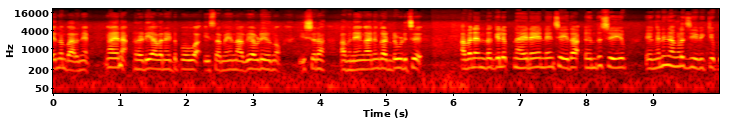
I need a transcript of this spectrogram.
എന്നും പറഞ്ഞ് നയന റെഡിയാവാനായിട്ട് പോവുക ഈ സമയം നവി അവിടെ ഇരുന്നു. ഈശ്വര അവനെങ്ങാനും കണ്ടുപിടിച്ച് അവൻ എന്തെങ്കിലും നയനെ എന്നെയും ചെയ്താൽ എന്ത് ചെയ്യും? എങ്ങനെ ഞങ്ങൾ ജീവിക്കും?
